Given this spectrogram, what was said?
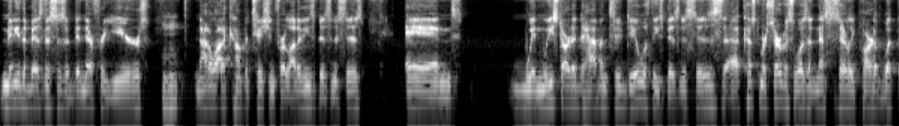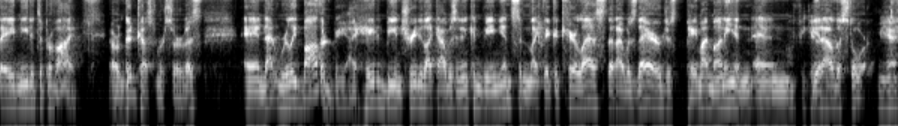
Many of the businesses have been there for years. Mm-hmm. Not a lot of competition for a lot of these businesses, and when we started having to deal with these businesses, uh, customer service wasn't necessarily part of what they needed to provide or good customer service. And that really bothered me. I hated being treated like I was an inconvenience and like they could care less that I was there, just pay my money and, and get out of the store. Yeah.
